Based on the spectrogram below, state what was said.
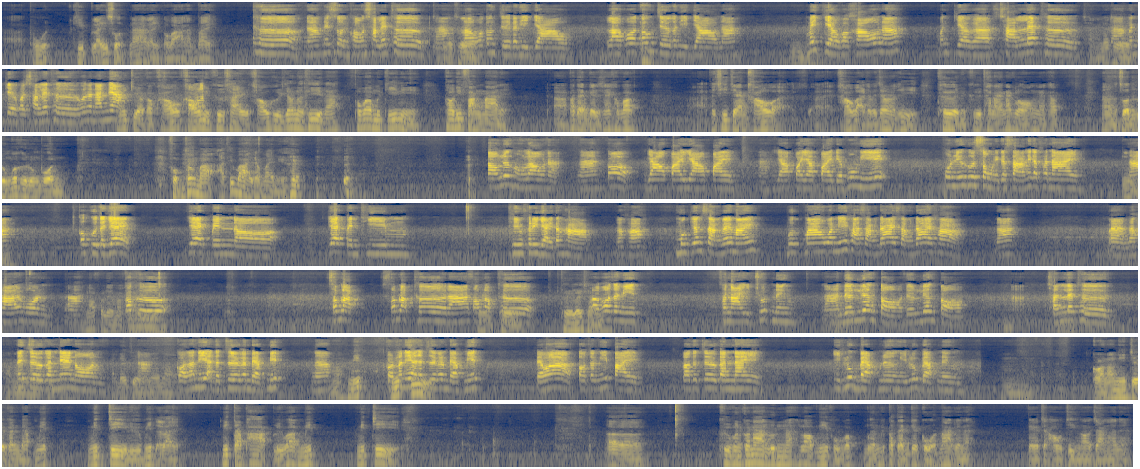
เอ่อพูดคลิปไลฟ์สดนะอะไรก็ว่ากันไป เธอนะในส่วนของฉันและเธอนะฉันและเธอ เราก็ต้องเจอกันอีกยาว เราก็ต้องเจอกันอีกยาวนะ อืมไม่เกี่ยวกับเขานะ มันเกี่ยวกับฉันและเธอฉันและเธนะอ มันเกี่ยวกับฉันและเธอ เพราะฉะนั้นเนี่ย ไม่เกี่ยวกับเขาเขานี่คือใครเขาคือเจ้าหน้าที่นะ เพราะว่าเมื่อกี้นี่ เท่าที่ฟังมาเนี่ยอ่าป้าแตนแกจะใช้คำว่าอ่าไป ชี้แจงเขาอ่าอ่าเขาก็อาจจะเป็นเจ้าหน้าที่ เธอเนี่ยคือทนายนักร้องนะครับอ่าส่วนลุงก็คือลุงพล ผมต้องมาอธิบายทำไมเนี่ยเราเรื่องของเราน่ะ นะ ก็ยาวไปยาวไปนะยาวไปยาวไป เดี๋ยวพรุ่งนี้พรุ่งนี้คือส่งเอกสารให้กับทนายนะ ก็คือจะแยก แยกเป็นเอ่อแยกเป็นทีม ทีมคดีใหญ่ต่างหากนะคะ หมึกยังสั่งได้ไหมหมึกมาวันนี้ค่ะสั่งได้สั่งได้ค่ะ นะแหมนะคะทุกคนนะรับอะไรมาขายก็คือดีวะสำหรับสำหรับเธอนะสำหรับเธอ เธอและฉันเราก็จะมีทนายอีกชุดหนึ่งนะเดินเรื่องต่อเดินเรื่องต่ออะฉันและเธอทนายได้เจอกันแน่นอนได้เจอกันแน่นอนก่อนหน้านี้อาจจะเจอกันแบบมิดนะฮะมิดก่อนหน้านี้อาจจะเจอมิดกันแบบมิด แต่ว่าต่อจากนี้ไปเราจะเจอกันในอีกรูปแบบหนึ่งอีกรูปแบบหนึ่งอืมก่อนหน้านี้เจอกันแบบมิดมิดจี้หรือมิดอะไร มิตรภาพหรือว่ามิดมิดจี้เอ่อคือมันก็น่าลุ้นนะรอบนี้ผมว่าเหมือนป้าแตนแกโกรธมากเลยนะแกจะเอาจริงเอาจังแล้วเนี่ย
